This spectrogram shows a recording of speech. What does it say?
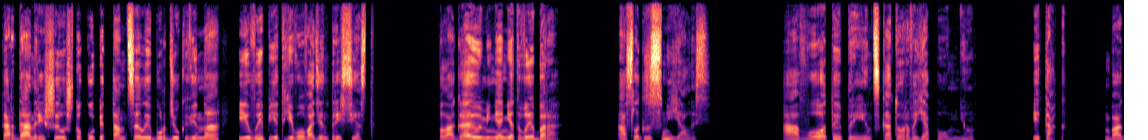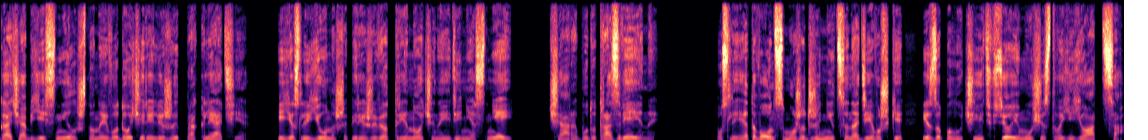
Кардан решил, что купит там целый бурдюк вина и выпьет его в один присест. «Полагаю, у меня нет выбора». Аслак засмеялась. «А вот и принц, которого я помню». Итак, богач объяснил, что на его дочери лежит проклятие, и если юноша переживет три ночи наедине с ней, чары будут развеяны. После этого он сможет жениться на девушке и заполучить все имущество ее отца.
